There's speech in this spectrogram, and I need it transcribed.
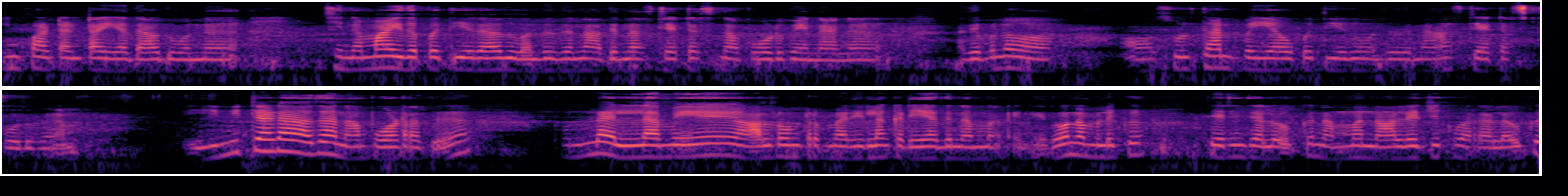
இம்பார்ட்டண்ட்டாக ஏதாவது ஒன்று சின்னமாக இதை பற்றி ஏதாவது வந்ததுன்னா அது நான் ஸ்டேட்டஸ் நான் போடுவேன் நான். அதே போல் சுல்தான் பையாவை பற்றி எதுவும் வந்ததுன்னா ஸ்டேட்டஸ் போடுவேன். லிமிட்டடாக தான் நான் போடுறது. ஃபுல்லாக எல்லாமே ஆல்ரவுண்டர் மாதிரிலாம் கிடையாது. நம்ம ஏதோ நம்மளுக்கு தெரிஞ்ச அளவுக்கு நம்ம நாலேஜுக்கு வர அளவுக்கு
